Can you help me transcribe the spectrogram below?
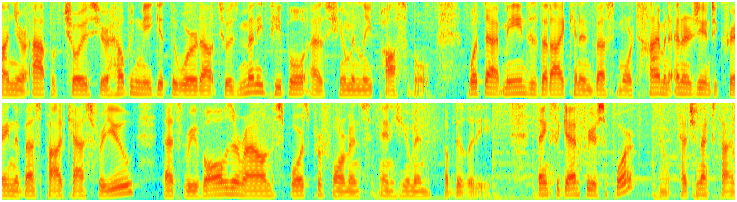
on your app of choice, you're helping me get the word out to as many people as humanly possible. What that means is that I can invest more time and energy into creating the best podcast for you that revolves around sports performance and human ability. Thanks again for your support, and we'll catch you next time.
